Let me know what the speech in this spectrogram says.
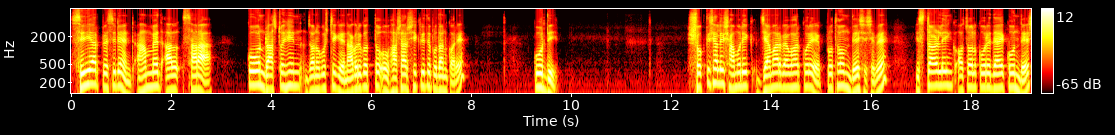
সিরিয়ার প্রেসিডেন্ট আহমেদ আল সারা কোন রাষ্ট্রহীন জনগোষ্ঠীকে নাগরিকত্ব ও ভাষার স্বীকৃতি প্রদান করে? কুর্দি। শক্তিশালী সামরিক জ্যামার ব্যবহার করে প্রথম দেশ হিসেবে স্টারলিংক অচল করে দেয় কোন দেশ?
